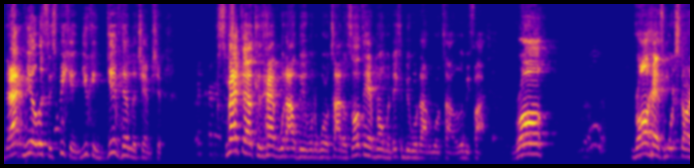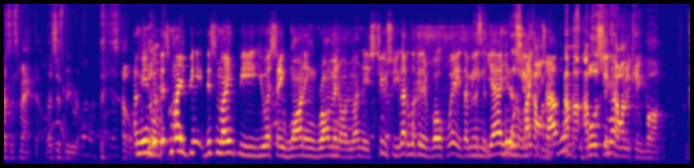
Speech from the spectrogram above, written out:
that, realistically speaking, you can give him the championship. SmackDown can have without being with the world title. As long as they have Roman, they can do without a world title. It'll be fine. Raw, Raw has more stars than SmackDown. Let's just be real. so, I mean, no. but this might be this might be USA wanting Roman on Mondays too. So you got to look at it both ways. I mean, Listen, yeah, he doesn't bullshit like to travel. I'm- It's a I'm- bullshit I'm- comment, King Ball.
